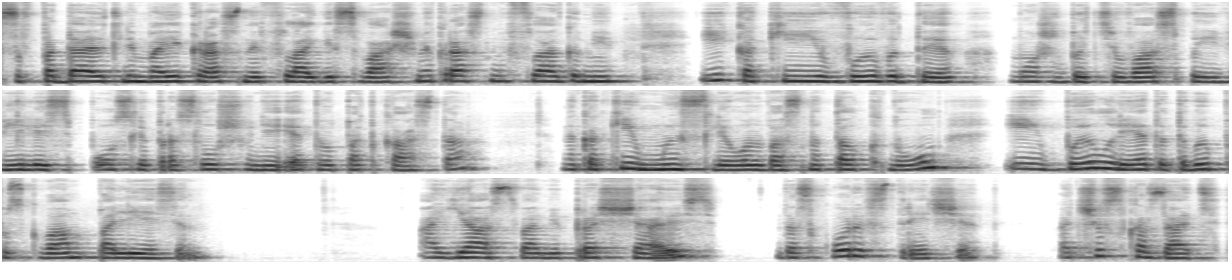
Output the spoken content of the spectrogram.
совпадают ли мои красные флаги с вашими красными флагами и какие выводы, может быть, у вас появились после прослушивания этого подкаста, на какие мысли он вас натолкнул и был ли этот выпуск вам полезен. А я с вами прощаюсь. До скорой встречи. Хочу сказать,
